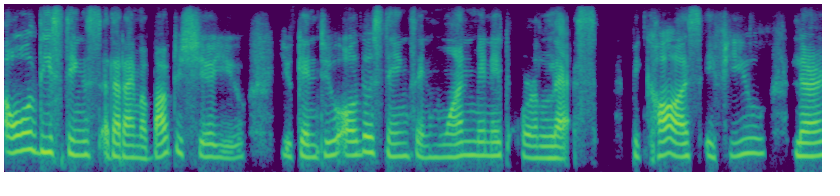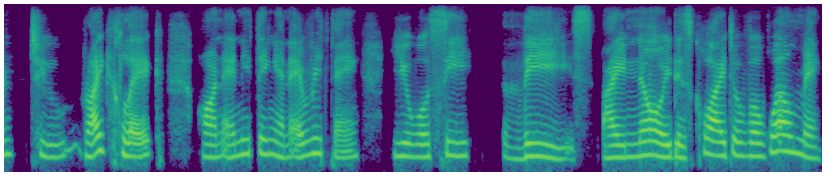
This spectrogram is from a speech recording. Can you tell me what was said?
all these things that I'm about to show you, you can do all those things in one minute or less. Because if you learn to right click on anything and everything, you will see these. I know it is quite overwhelming.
